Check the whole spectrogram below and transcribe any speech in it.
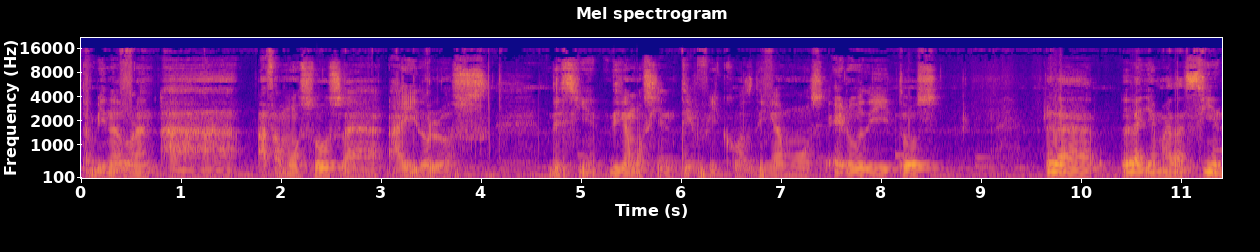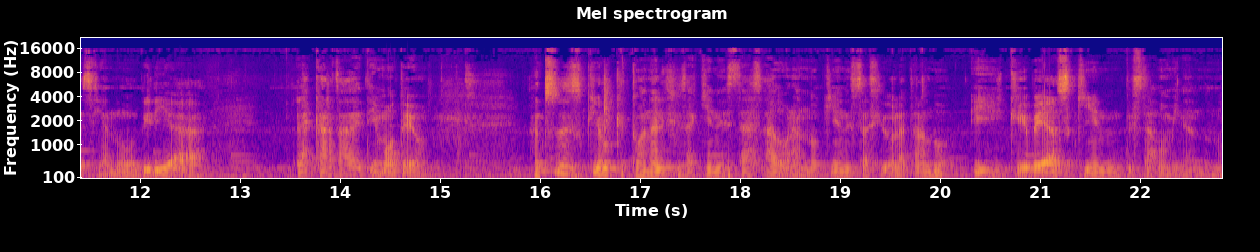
también adoran a, famosos, a, ídolos, de, digamos, científicos, digamos, eruditos. La, la llamada ciencia, ¿no? Diría la carta de Timoteo. Entonces quiero que tú analices a quién estás adorando, quién estás idolatrando y que veas quién te está dominando, ¿no?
